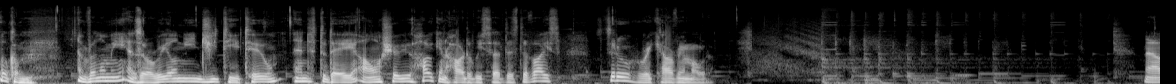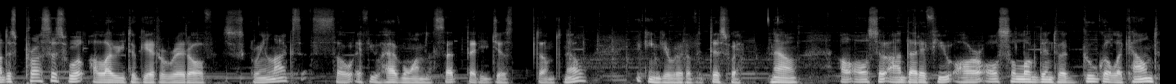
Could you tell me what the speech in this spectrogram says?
Welcome, Velomi is a Realme GT2 and today I'll show you how you can hard reset this device through recovery mode. Now this process will allow you to get rid of screen locks, so if you have one set that you just don't know, you can get rid of it this way. Now I'll also add that if you are also logged into a Google account,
